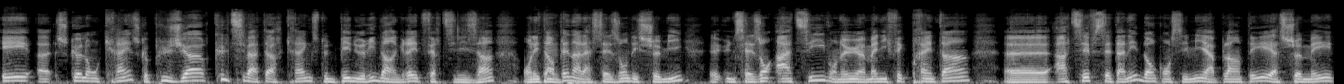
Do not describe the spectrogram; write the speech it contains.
Et euh, ce que l'on craint, ce que plusieurs cultivateurs craignent, c'est une pénurie d'engrais et de fertilisants. On est en plein dans la saison des semis, euh, une saison hâtive. On a eu un magnifique printemps euh, hâtif cette année, donc on s'est mis à planter, à semer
